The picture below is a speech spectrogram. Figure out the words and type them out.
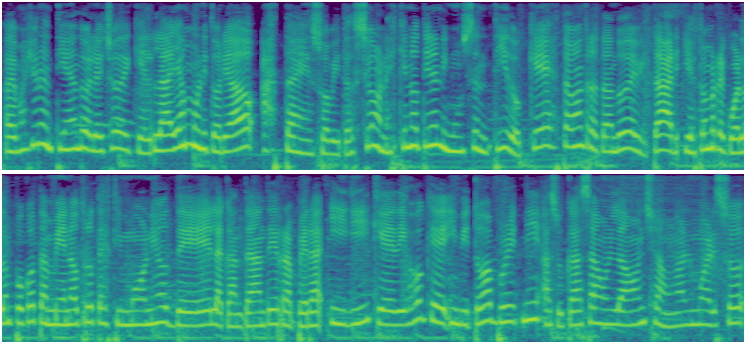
Además yo no entiendo el hecho de que la hayan monitoreado hasta en su habitación. Es que no tiene ningún sentido. ¿Qué estaban tratando de evitar? Y esto me recuerda un poco también otro testimonio de la cantante y rapera Iggy, que dijo que invitó a Britney a su casa a un lunch, a un almuerzo,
